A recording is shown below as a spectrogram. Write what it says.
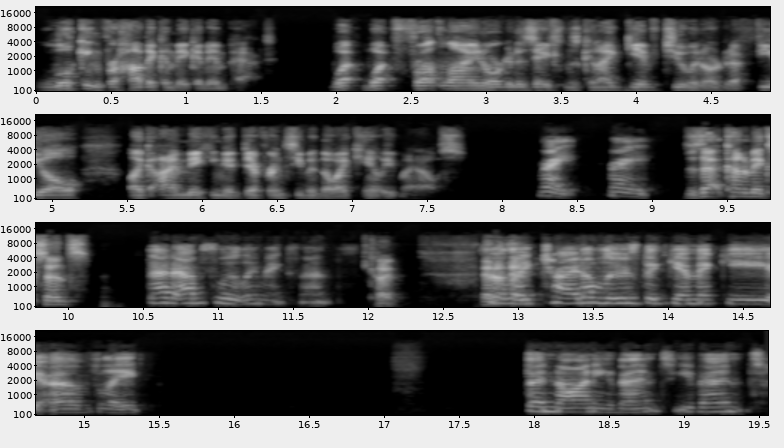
looking for how they can make an impact. What what frontline organizations can I give to in order to feel like I'm making a difference even though I can't leave my house? right. Right. Does that kind of make sense? That absolutely makes sense. Okay. So I- like try to lose the gimmicky of like the non-event event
